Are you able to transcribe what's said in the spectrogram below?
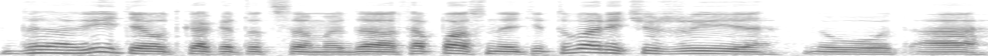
Да, видите, вот как этот самый, да, вот опасные эти твари чужие, вот, а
